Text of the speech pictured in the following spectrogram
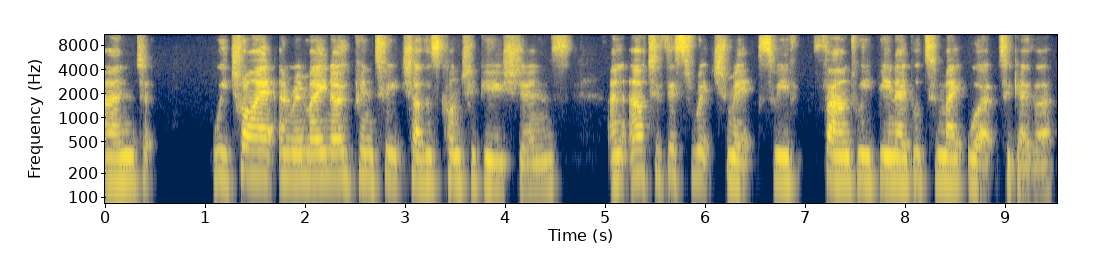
And we try and remain open to each other's contributions. And out of this rich mix, we've found we've been able to make work together.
